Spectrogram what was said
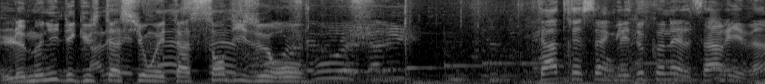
Le menu dégustation est à 110 euros. 4 et 5, les deux quenelles, ça arrive. Hein.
